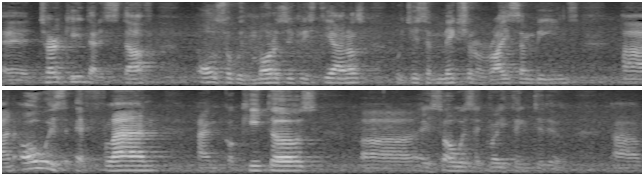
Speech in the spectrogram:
a turkey that is stuffed also with moros cristianos, which is a mixture of rice and beans. And always a flan and coquitos uh, is always a great thing to do. Um,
